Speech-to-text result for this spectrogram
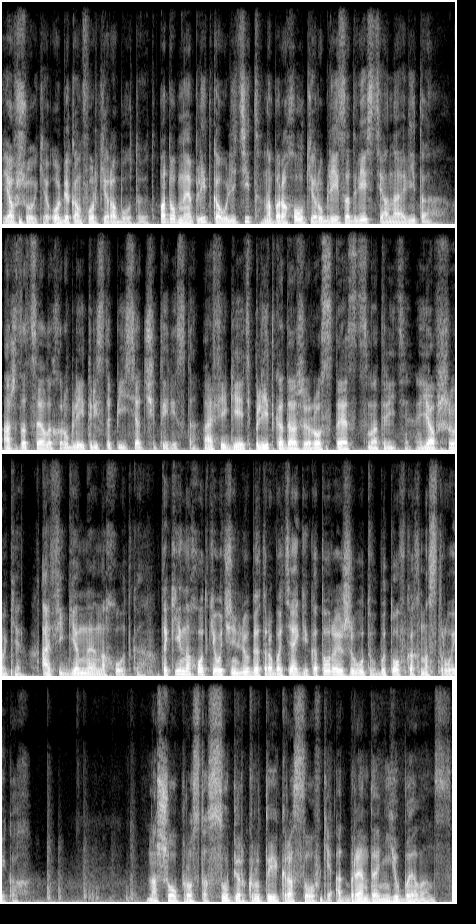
Я в шоке, обе комфорки работают. Подобная плитка улетит на барахолке рублей за 200, а на Авито аж за целых рублей 350-400. Офигеть, плитка даже Ростест, смотрите, я в шоке. Офигенная находка. Такие находки очень любят работяги, которые живут в бытовках на стройках. Нашел просто супер крутые кроссовки от бренда New Balance.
